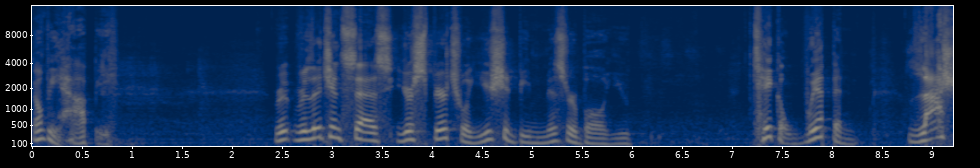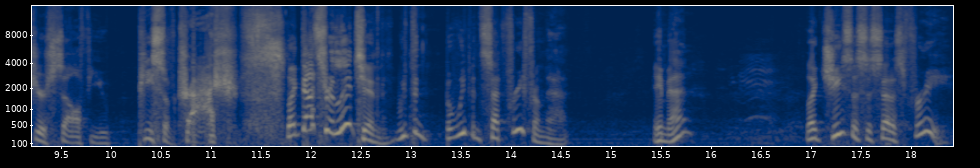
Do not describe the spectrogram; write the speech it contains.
Don't be happy. Re- religion says, you're spiritual. You should be miserable, you take a whip and lash yourself, you piece of trash. Like that's religion. We've been, but we've been set free from that. Amen? Like Jesus has set us free.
